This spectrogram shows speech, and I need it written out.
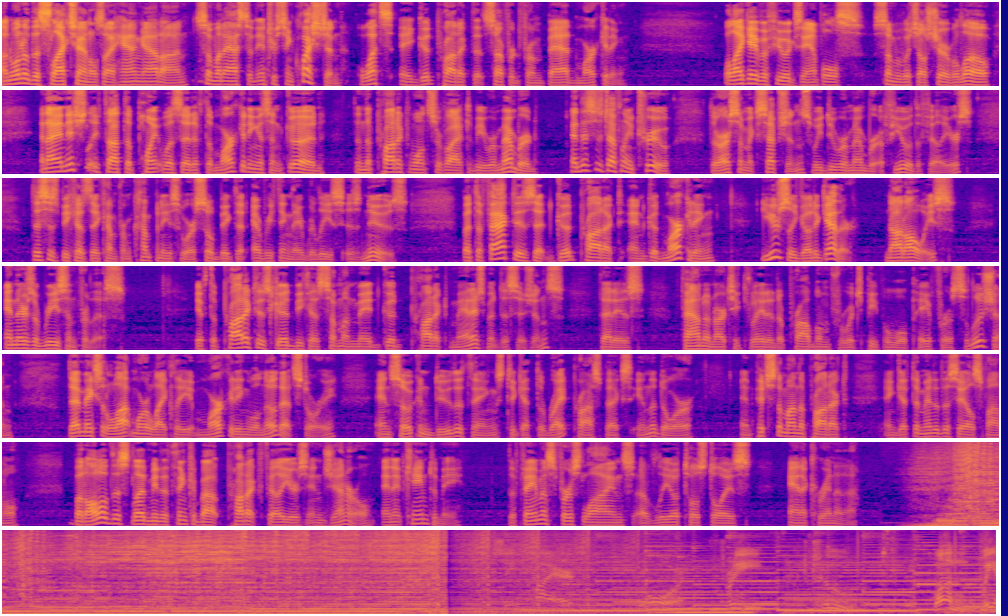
On one of the Slack channels I hang out on, someone asked an interesting question What's a good product that suffered from bad marketing? Well, I gave a few examples, some of which I'll share below, and I initially thought the point was that if the marketing isn't good, then the product won't survive to be remembered. And this is definitely true. There are some exceptions. We do remember a few of the failures. This is because they come from companies who are so big that everything they release is news. But the fact is that good product and good marketing usually go together. Not always. And there's a reason for this. If the product is good because someone made good product management decisions, that is, found and articulated a problem for which people will pay for a solution, that makes it a lot more likely marketing will know that story and so can do the things to get the right prospects in the door and pitch them on the product and get them into the sales funnel. But all of this led me to think about product failures in general, and it came to me the famous first lines of Leo Tolstoy's Anna Karenina.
